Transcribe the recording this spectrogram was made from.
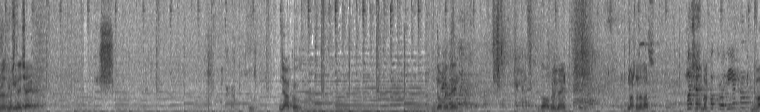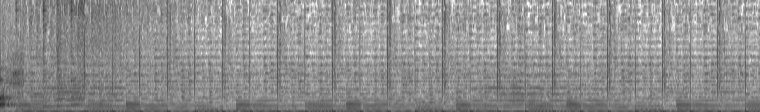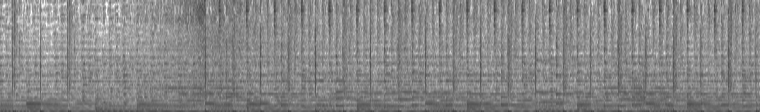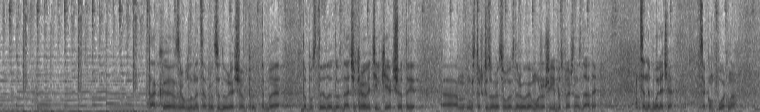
Дуже смачний чай. Дякую. Добрий день. Добрий день. Можна до вас? Ваша група крові яка? Два. Так е, зроблена ця процедура, щоб тебе допустили до здачі крові тільки якщо ти е, з точки зору свого здоров'я можеш її безпечно здати. Це не боляче, це комфортно.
